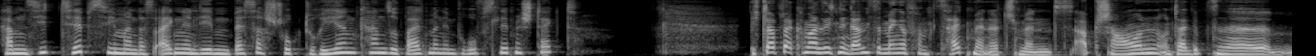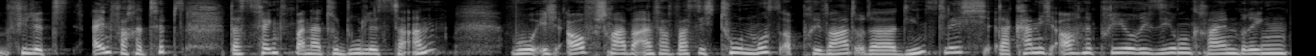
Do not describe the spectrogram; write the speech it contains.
Haben Sie Tipps, wie man das eigene Leben besser strukturieren kann, sobald man im Berufsleben steckt? Ich glaube, da kann man sich eine ganze Menge vom Zeitmanagement abschauen und da gibt's eine, viele einfache Tipps. Das fängt bei einer To-Do-Liste an, wo ich aufschreibe einfach, was ich tun muss, ob privat oder dienstlich. Da kann ich auch eine Priorisierung reinbringen.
